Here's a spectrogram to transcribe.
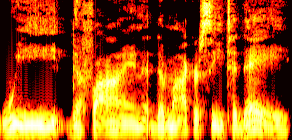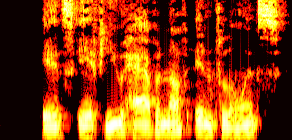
we define democracy today. It's if you have enough influence,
